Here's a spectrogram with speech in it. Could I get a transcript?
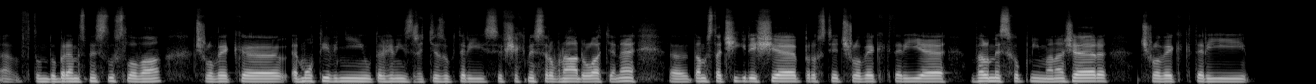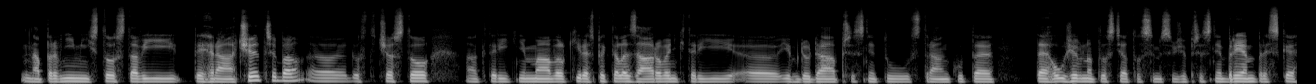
eh, v tom dobrém smyslu slova, člověk eh, emotivní, utržený z řetězu, který si všechny srovná do latě. Ne, tam stačí, když je prostě člověk, který je velmi schopný manažer, člověk, který na první místo staví ty hráče třeba eh, dost často, a který k ním má velký respekt, ale zároveň který eh, jim dodá přesně tu stránku té, té houževnatosti a to si myslím, že přesně Brian Priske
